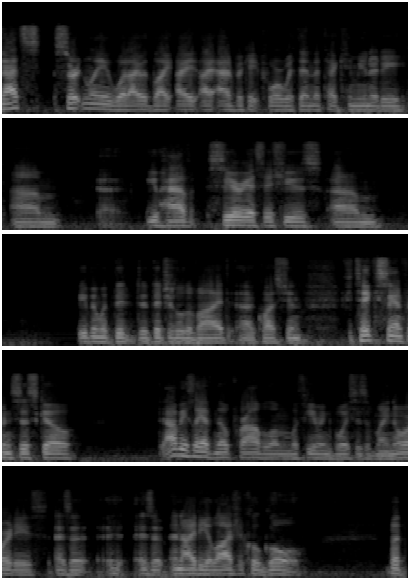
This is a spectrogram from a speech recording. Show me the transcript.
That's certainly what I would like, I, I advocate for within the tech community. Um, you have serious issues um, even with the, the digital divide uh, question, if you take San Francisco, obviously have no problem with hearing voices of minorities as a as a, an ideological goal. But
